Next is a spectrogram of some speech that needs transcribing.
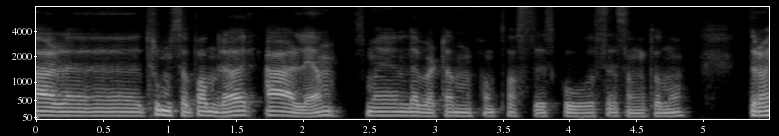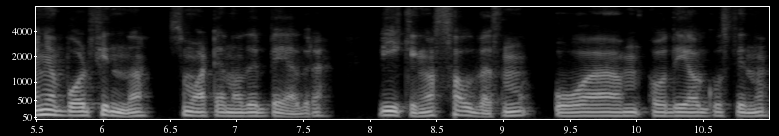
Er det Tromsø på andre har Erlien, som har levert en fantastisk god sesong til nå. Brann har Bård Finne, som har vært en av de bedre. Viking har Salvesen og, eh, og Diagostino.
